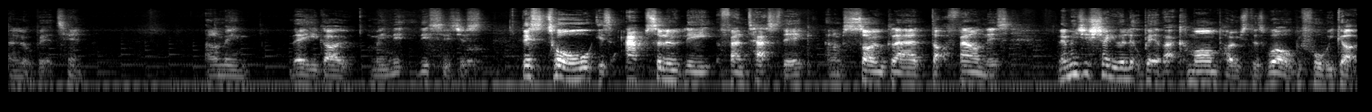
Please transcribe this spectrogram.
and a little bit of tint. And I mean, there you go. I mean, this is just, this tool is absolutely fantastic and I'm so glad that I found this. Let me just show you a little bit about Command Post as well before we go,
